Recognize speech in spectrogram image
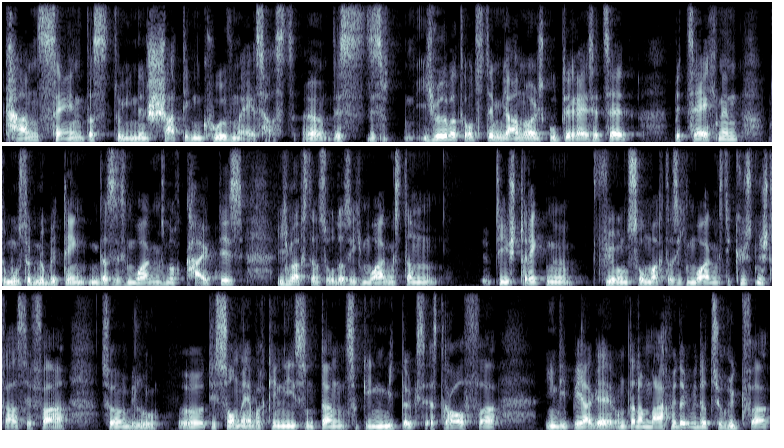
kann sein, dass du in den schattigen Kurven Eis hast. Ja, das, das, ich würde aber trotzdem Januar als gute Reisezeit bezeichnen. Du musst halt nur bedenken, dass es morgens noch kalt ist. Ich mache es dann so, dass ich morgens dann die Streckenführung so mache, dass ich morgens die Küstenstraße fahre, so ein bisschen äh, die Sonne einfach genieße und dann so gegen mittags erst rauf fahre in die Berge und dann am Nachmittag wieder zurückfahre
